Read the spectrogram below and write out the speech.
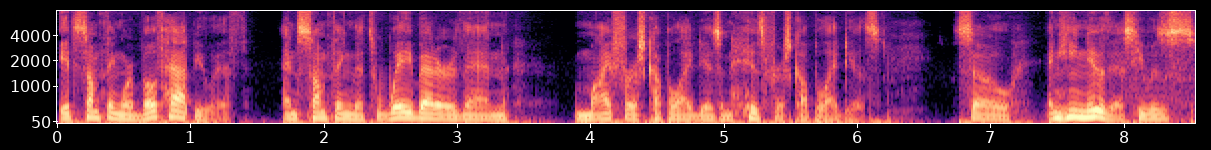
It's something we're both happy with and something that's way better than my first couple ideas and his first couple ideas. So, and he knew this. He was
